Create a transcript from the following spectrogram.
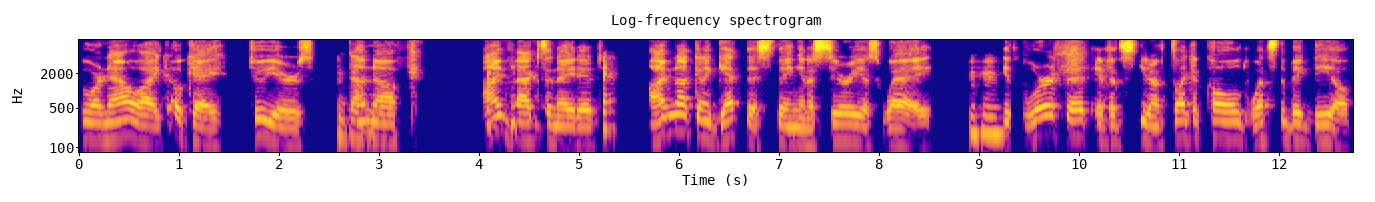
who are now like, okay, two years, enough. I'm vaccinated. I'm not going to get this thing in a serious way. Mhm. It's worth it if it's, you know, if it's like a cold, what's the big deal?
